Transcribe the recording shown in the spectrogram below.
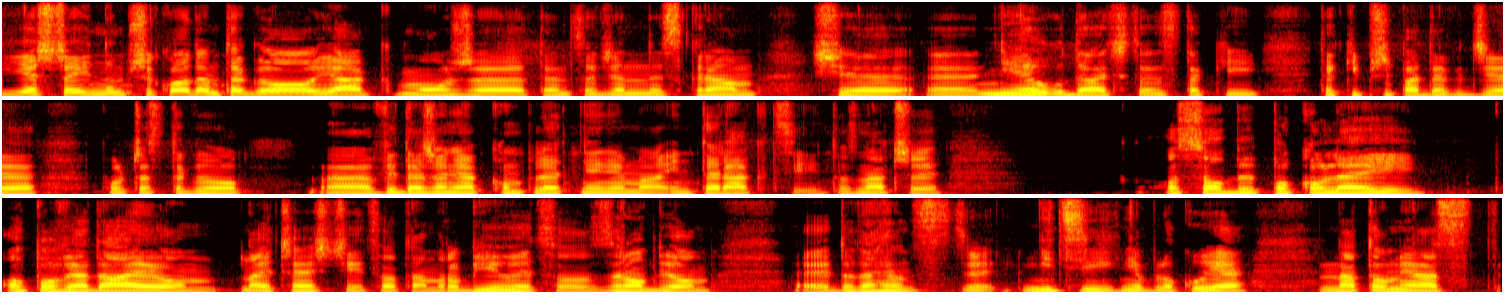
jeszcze innym przykładem tego, jak może ten codzienny Scrum się e, nie udać, to jest taki, taki przypadek, gdzie podczas tego e, wydarzenia kompletnie nie ma interakcji. To znaczy, osoby po kolei opowiadają najczęściej, co tam robiły, co zrobią, e, dodając, nic ich nie blokuje. Natomiast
